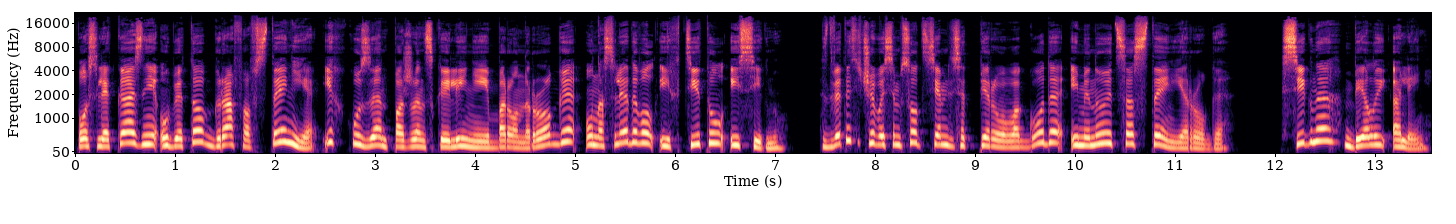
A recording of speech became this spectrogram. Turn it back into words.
После казни убиток графов Стенье их кузен по женской линии барон Рогге унаследовал их титул и сигну. С 2871 года именуется Стенье Рогге. Сигна – белый олень.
